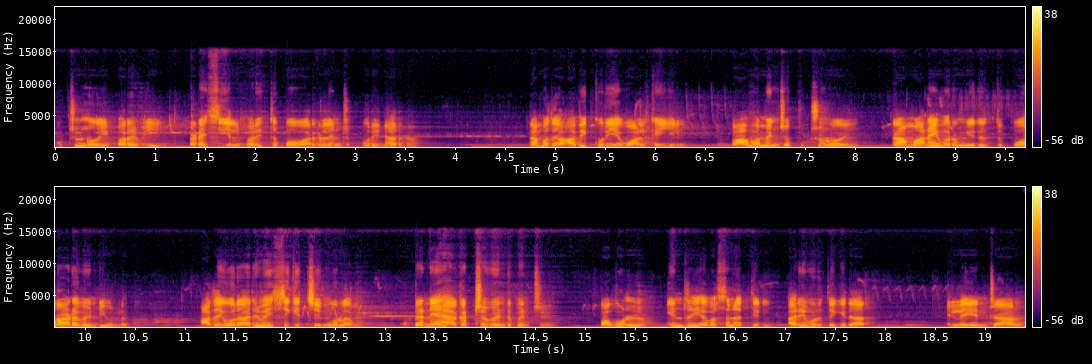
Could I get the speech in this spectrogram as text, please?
புற்றுநோய் பரவி கடைசியில் மறித்து போவார்கள் என்று கூறினார்கள். நமது ஆவிக்குரிய வாழ்க்கையில் பாவம் என்ற புற்றுநோய் நாம் அனைவரும் எதிர்த்து போராட வேண்டியுள்ளது. அதை ஒரு அறுவை சிகிச்சை மூலம் உடனே அகற்ற வேண்டும் என்று பவுல் இன்றைய வசனத்தில் அறிவுறுத்துகிறார். இல்லையென்றால்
